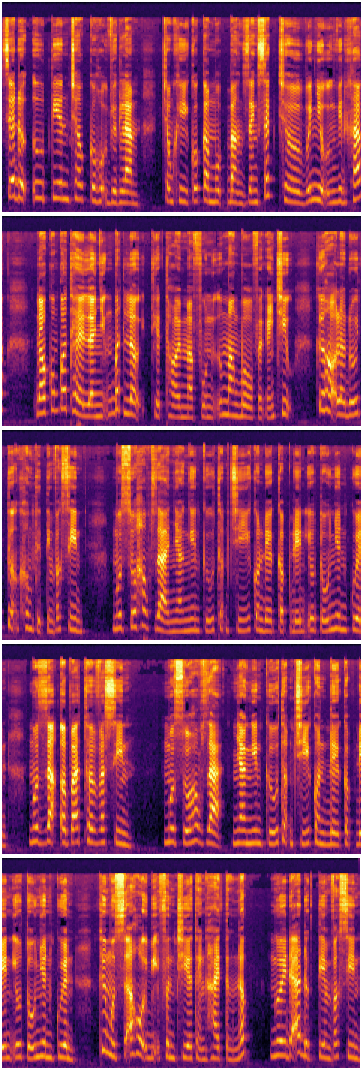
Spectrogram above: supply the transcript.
sẽ được ưu tiên trao cơ hội việc làm, trong khi có cả một bảng danh sách chờ với nhiều ứng viên khác. Đó cũng có thể là những bất lợi, thiệt thòi mà phụ nữ mang bầu phải gánh chịu khi họ là đối tượng không thể tiêm vaccine. Một số học giả nhà nghiên cứu thậm chí còn đề cập đến yếu tố nhân quyền, một dạng apartheid vaccine. Một số học giả, nhà nghiên cứu thậm chí còn đề cập đến yếu tố nhân quyền khi một xã hội bị phân chia thành hai tầng nấc, người đã được tiêm vaccine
